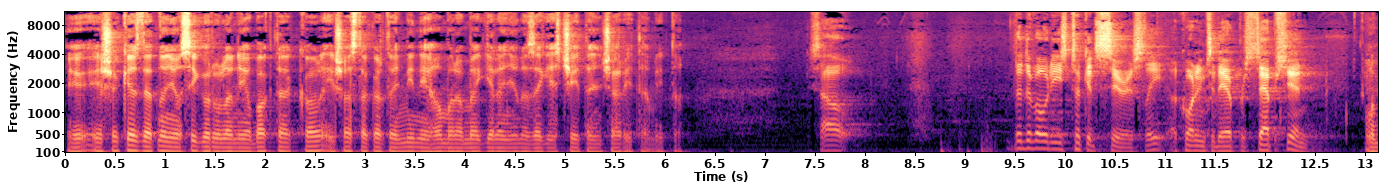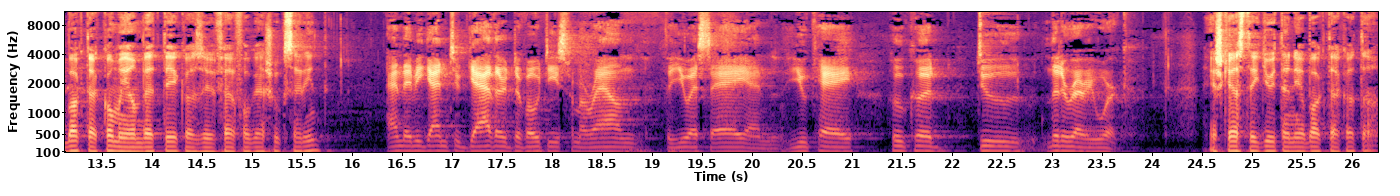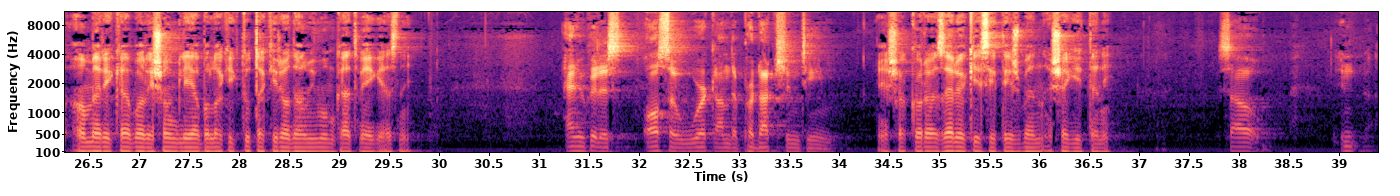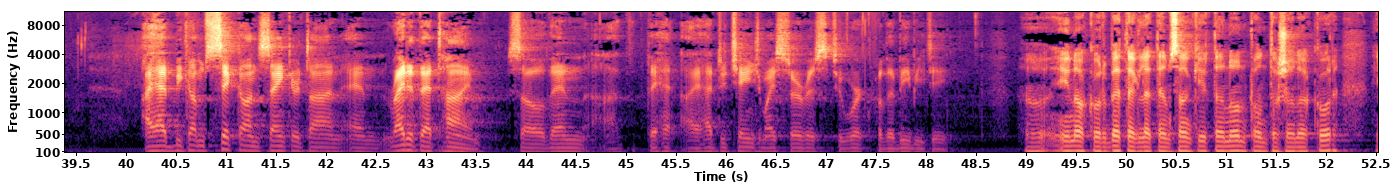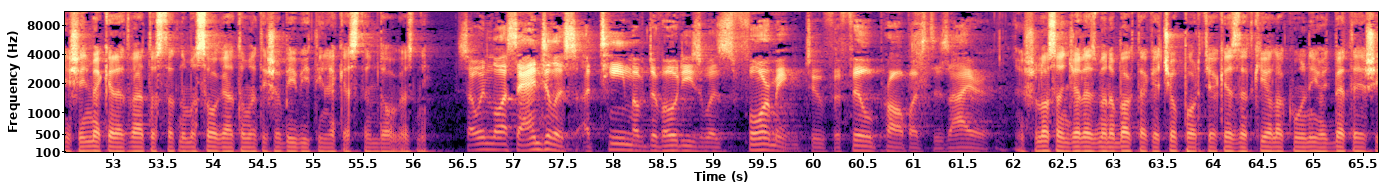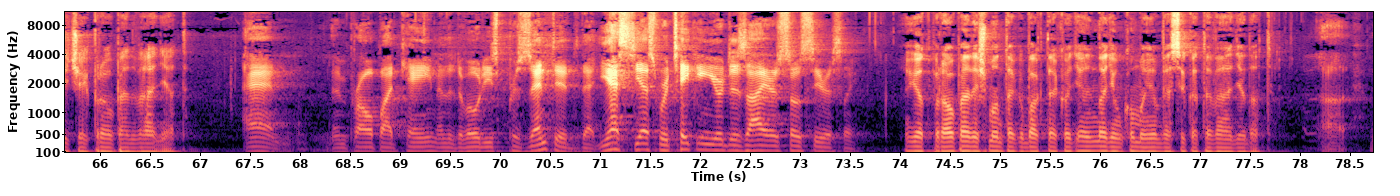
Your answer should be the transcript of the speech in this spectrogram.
És ő kezdett nagyon szigorú lenni a baktákkal, és azt akarta, hogy minél hamarabb megjelenjen az egész Csétány Csaritamrita. So the devotees took it seriously, according to their perception, A bakták komolyan vették az ő felfogásuk szerint, and they began to gather devotees from around the USA and UK who could do literary work. és kezdték gyűjteni a baktákat Amerikából és Angliából, akik tudtak irodalmi munkát végezni. And who could also work on the production team. És akkor az előkészítésben segíteni. So in, I had become sick on Sankirtan, and right at that time, so then uh, they ha- I had to change my service to work for the BBT. Én akkor beteg lettem Sankirtanon, pontosan akkor, és így meg kellett változtatnom a szolgálatomat, és a BBT-nek kezdtem dolgozni. So in Los Angeles, a team of devotees was forming to fulfill Prabhupada's desire. És Los Angelesben a bakták egy csoportja kezdett kialakulni, hogy beteljesítsék Prabhupád vágyát. And then Prabhupada came, and the devotees presented that, yes, yes, we're taking your desires so seriously. Jött Prabhupád, és mondták a bakták, hogy nagyon komolyan veszük a te vágyadat. Uh,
